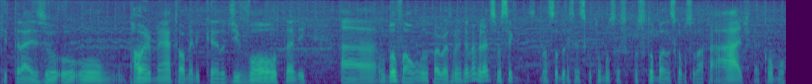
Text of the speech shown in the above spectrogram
que traz o, o, o power metal americano de volta ali. Uh, o novo onda do power metal americano. Na verdade, se você na sua adolescência escutou músicas, escutou bandas como Sonata Ática, como uh,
